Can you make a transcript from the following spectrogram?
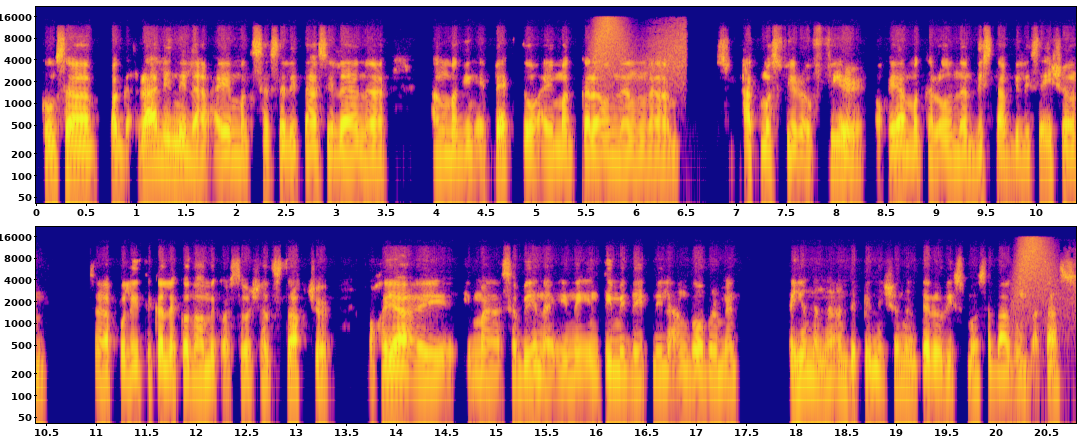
Kung sa pag-rally nila ay magsasalita sila na ang maging epekto ay magkaroon ng um, atmosphere of fear o kaya magkaroon ng destabilization sa political, economic, or social structure o kaya ay sabihin na ini-intimidate nila ang government Ayun na nga ang definition ng terorismo sa bagong batas.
